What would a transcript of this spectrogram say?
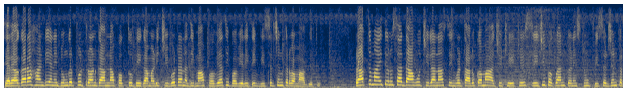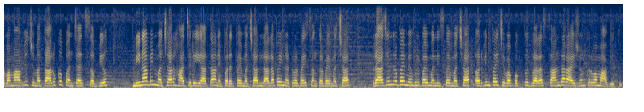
ત્યારે અગારા હાંડી અને ડુંગરપુર ત્રણ ગામના ભક્તો ભેગા મળી ચીબોટા નદીમાં ભવ્યાથી ભવ્ય રીતે વિસર્જન કરવામાં આવ્યું હતું. પ્રાપ્ત માહિતી અનુસાર દાહોદ જિલ્લાના સિંગવડ તાલુકામાં આજે ઠેર ઠેર શ્રીજી ભગવાન ગણેશનું વિસર્જન કરવામાં આવ્યું, જેમાં તાલુકા પંચાયત સભ્ય મીનાબેન મચાર હાજર રહ્યા હતા અને ભરતભાઈ મચાર, લાલાભાઈ નટવરભાઈ, શંકરભાઈ મચાર, રાજેન્દ્રભાઈ મેહુલભાઈ, મનીષભાઈ મચાર, અરવિંદભાઈ જેવા ભક્તો દ્વારા શાનદાર આયોજન કરવામાં આવ્યું હતું.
